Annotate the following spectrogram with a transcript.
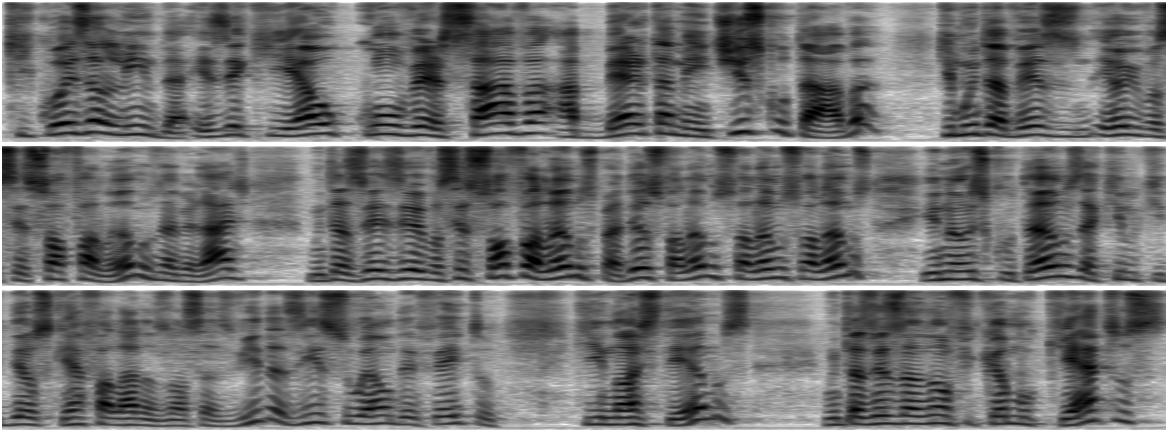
Que coisa linda. Ezequiel conversava abertamente, escutava, que muitas vezes eu e você só falamos, não é verdade? Muitas vezes eu e você só falamos para Deus, falamos, falamos, falamos e não escutamos aquilo que Deus quer falar nas nossas vidas. Isso é um defeito que nós temos. Muitas vezes nós não ficamos quietos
